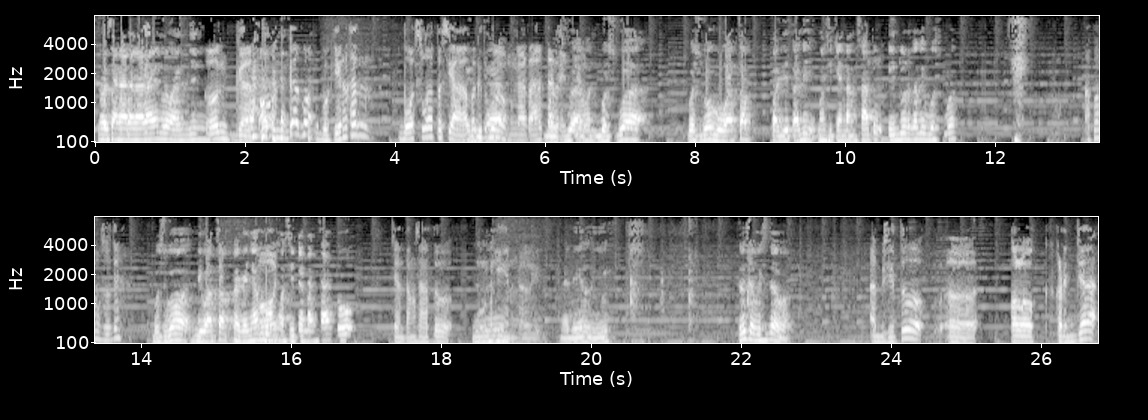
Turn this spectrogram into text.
nggak usah ngarang-ngarangin lu anjing Oh enggak. Oh enggak gue gue kira kan bos lo atau siapa gitu Enggak. gue mengarahkan bos gua aman bos gua bos gua gua WhatsApp pagi tadi masih centang satu tidur kali bos gua Apa maksudnya? bos gua di WhatsApp kagak nyambung Oh. masih centang satu Centang satu mungkin kali. nggak daily terus habis itu apa? Abis itu eh, kalau kerja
